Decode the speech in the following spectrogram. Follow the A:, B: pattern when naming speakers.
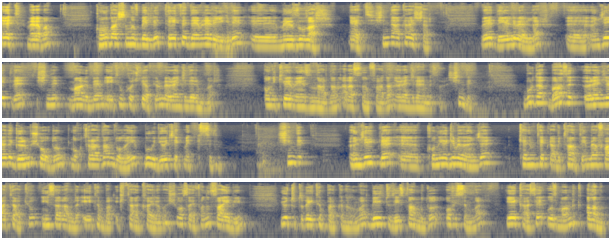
A: Evet, merhaba. Konu başlığımız belli. TYT DM'lerle ilgili e, mevzular. Evet, şimdi arkadaşlar ve değerli veriler. E, öncelikle şimdi malum benim eğitim koçluğu yapıyorum öğrencilerim var. 12 ve mezunlardan, ara sınıflardan öğrencilerimiz var. Şimdi burada bazı öğrencilerde görmüş olduğum noktalardan dolayı bu videoyu çekmek istedim. Şimdi öncelikle e, konuya girmeden önce kendimi tekrar bir tanıtayım. Ben Fatih Akyol. Instagram'da Eğitim Park iki tane kayla başlıyor. O sayfanın sahibiyim. YouTube'da da Eğitim Park kanalım var. Beylikdüzü İstanbul'da ofisim var. YKS uzmanlık alanım.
